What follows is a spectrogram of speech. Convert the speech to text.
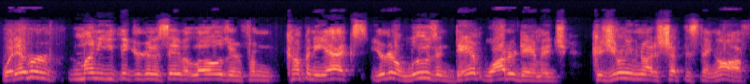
whatever money you think you're going to save at Lowe's or from company X, you're going to lose in damp water damage because you don't even know how to shut this thing off.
